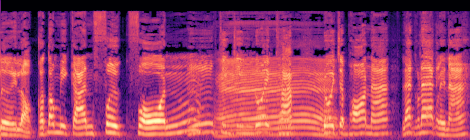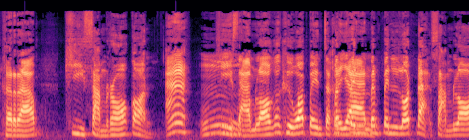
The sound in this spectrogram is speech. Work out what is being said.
เลยหรอกก็ต้องมีการฝึกฝนอืมจริงๆด้วยครับอ่าโดยเฉพาะนะ แรกๆเลยนะครับ ขี่สามล้อก่อน อะอืมขี่สามล้อก็คือว่าเป็นจักมัรนยาเป็นนมันเป็นรถอะสามล้อ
